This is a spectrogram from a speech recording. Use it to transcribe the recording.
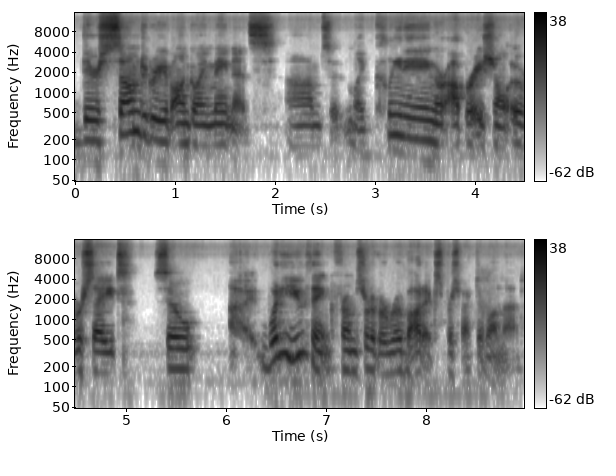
there's some degree of ongoing maintenance, um, so like cleaning or operational oversight. So, uh, what do you think from sort of a robotics perspective on that?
